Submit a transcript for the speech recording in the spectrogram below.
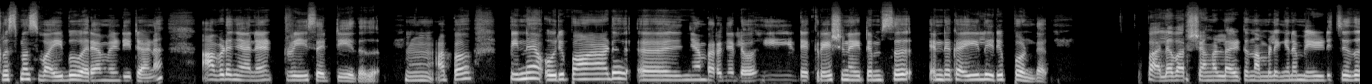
ക്രിസ്മസ് വൈബ് വരാൻ വേണ്ടിയിട്ടാണ് അവിടെ ഞാൻ ട്രീ സെറ്റ് ചെയ്തത്. അപ്പോൾ പിന്നെ ഒരുപാട് ഞാൻ പറഞ്ഞല്ലോ ഈ ഡെക്കറേഷൻ ഐറ്റംസ് എന്റെ കയ്യിൽ ഇരിപ്പുണ്ട് പല വർഷങ്ങളിലായിട്ട് നമ്മളിങ്ങനെ മേടിച്ചത്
